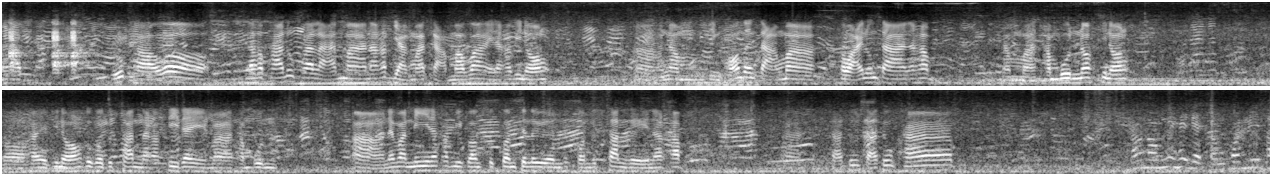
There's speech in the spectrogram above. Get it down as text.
นะครับลูกขาวก็นะครับพาลูกพาหลานมานะครับ อยากมากราบมาไหว้นะครับ พี่น้องอ่านำสิ่งของต่างๆ มาถวายหลวงตานะครับนำมาทำบุญเนาะพี่น้องก็ให้พี่น้องทุกคนทุกท่านนะครับ ที่ได้มาทำบุญในวันนี้นะครับ มีความสุขความเจริญทุกคนทุกท่านเลยนะครับ สาธุสาธุครับเอานมนี่ให้เด็กสองคนนี้ไป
